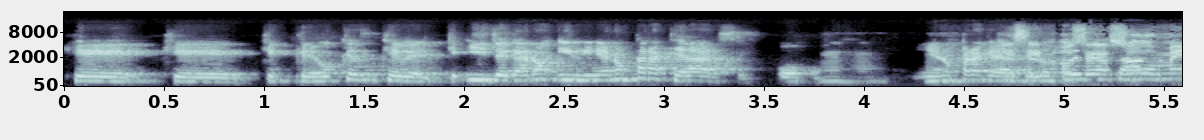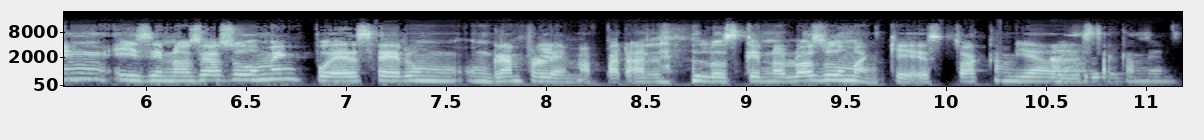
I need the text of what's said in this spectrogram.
que, que, creo que, y llegaron y vinieron para quedarse, ojo, vinieron para quedarse. Y si no se asumen, y si no se asumen, puede ser un, un, gran problema para los que no lo asuman, que esto ha cambiado y está cambiando.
